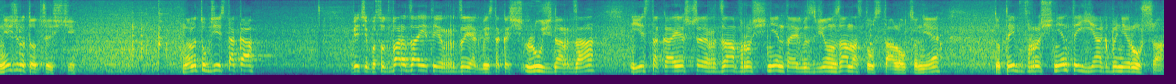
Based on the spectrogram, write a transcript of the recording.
Nieźle to czyści. No ale tu gdzie jest taka Wiecie, bo są dwa rodzaje tej rdzy, jakby jest taka luźna rdza i jest taka jeszcze rdza wrośnięta, jakby związana z tą stalą, co nie? To tej wrośniętej jakby nie rusza.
